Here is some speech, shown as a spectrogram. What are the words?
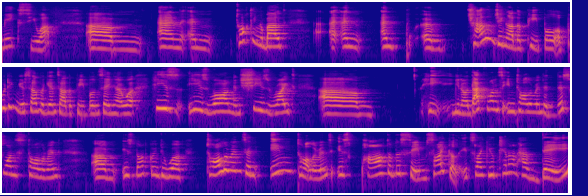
makes you up. Um, and and talking about and and um, challenging other people or putting yourself against other people and saying, well, he's he's wrong and she's right. Um, he, you know, that one's intolerant and this one's tolerant um, is not going to work. Tolerance and intolerance is part of the same cycle. It's like you cannot have day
